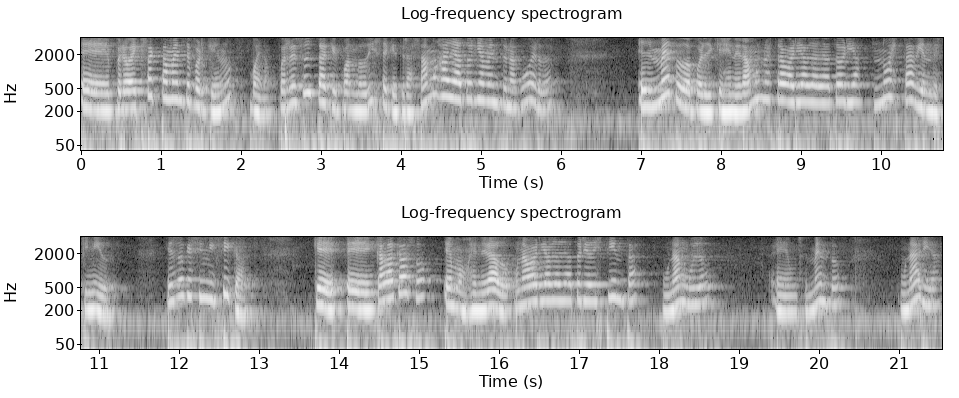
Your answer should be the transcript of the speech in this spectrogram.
eh, pero exactamente por qué, ¿no? Bueno, pues resulta que cuando dice que trazamos aleatoriamente una cuerda, el método por el que generamos nuestra variable aleatoria no está bien definido. ¿Eso qué significa? Que eh, en cada caso hemos generado una variable aleatoria distinta, un ángulo, eh, un segmento, un área,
